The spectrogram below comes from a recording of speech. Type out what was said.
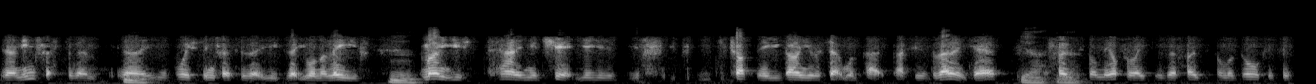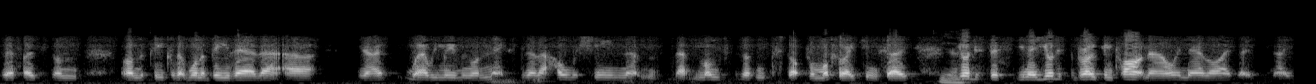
you know an interest to them. You know, Mm. you've voiced interest that you that you want to leave. Mm. The moment you hand in your chit, you, you, you, you trust me, you go on your resettlement pa- patches, but they don't care. Yeah. They're focused on the operators, they're focused on the daughters, they're focused on on the people that want to be there, that are, you know, where are we moving on next. You know, that whole machine, that that monster doesn't stop from operating. So yeah. you're just this, you know, you're just a broken part now in their eyes that you know you're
